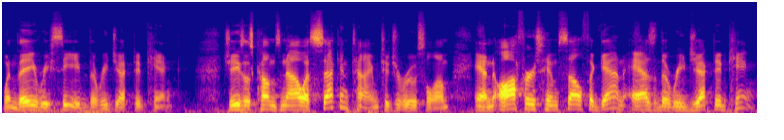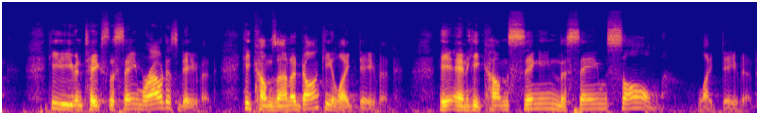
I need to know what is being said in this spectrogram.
when they received the rejected king. Jesus comes now a second time to Jerusalem and offers himself again as the rejected king. He even takes the same route as David. He comes on a donkey like David. And he comes singing the same psalm like David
